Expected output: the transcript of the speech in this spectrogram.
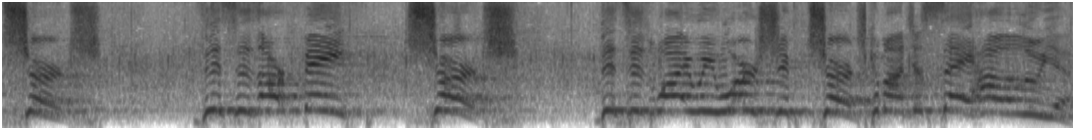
church. This is our faith, church. This is why we worship, church. Come on, just say hallelujah.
